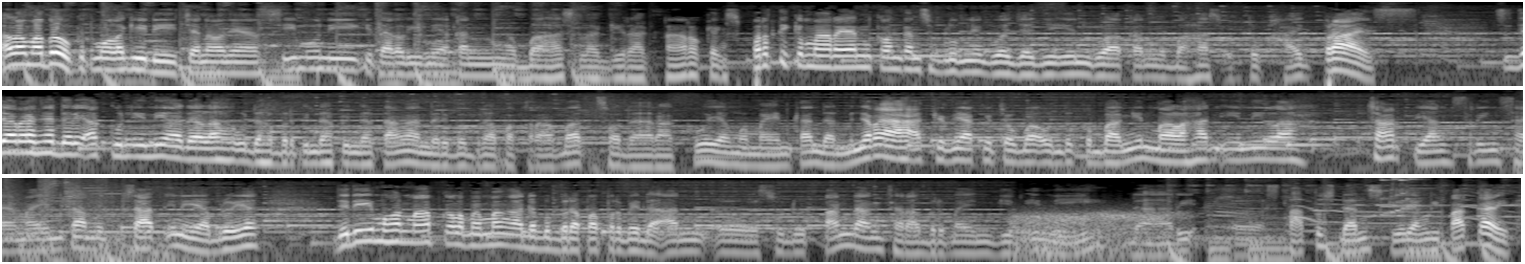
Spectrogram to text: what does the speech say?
Halo ma bro, ketemu lagi di channelnya Simuni Kita kali ini akan ngebahas lagi Ragnarok Yang seperti kemarin konten sebelumnya gue janjiin Gue akan ngebahas untuk high price. Sejarahnya dari akun ini adalah udah berpindah-pindah tangan dari beberapa kerabat saudaraku yang memainkan dan menyerah. Akhirnya aku coba untuk kembangin malahan inilah chart yang sering saya mainkan untuk saat ini ya bro ya jadi mohon maaf kalau memang ada beberapa perbedaan uh, sudut pandang cara bermain game ini dari uh, status dan skill yang dipakai.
